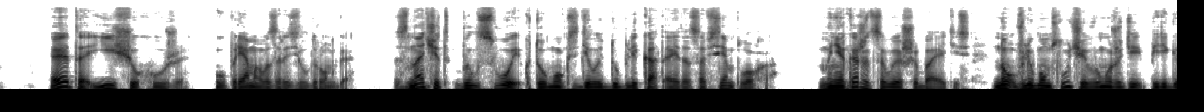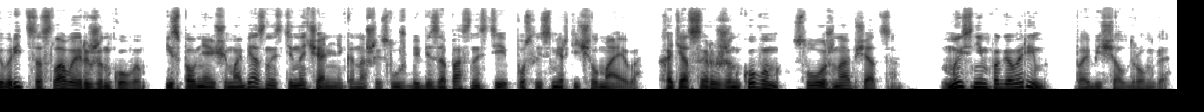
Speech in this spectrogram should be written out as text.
Это еще хуже, упрямо возразил Дронга. Значит, был свой, кто мог сделать дубликат, а это совсем плохо. Мне кажется, вы ошибаетесь, но в любом случае вы можете переговорить со Славой Рыженковым, исполняющим обязанности начальника нашей службы безопасности после смерти Челмаева, хотя с Рыженковым сложно общаться. Мы с ним поговорим, пообещал Дронга.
